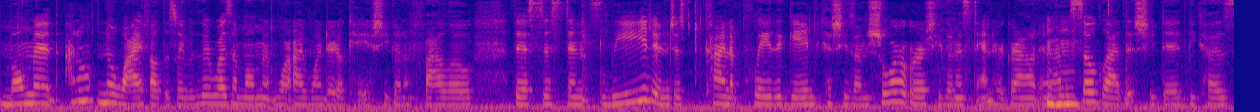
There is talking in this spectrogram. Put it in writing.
moment, I don't know why I felt this way, but there was a moment where I wondered, okay, is she going to follow the assistant's lead and just kind of play the game because she's unsure, or is she going to stand her ground? And I'm so glad that she did because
